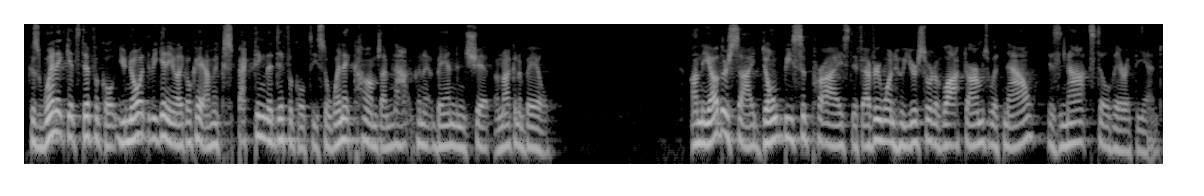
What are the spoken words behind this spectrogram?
Because when it gets difficult, you know at the beginning, you're like, okay, I'm expecting the difficulty. So when it comes, I'm not going to abandon ship. I'm not going to bail. On the other side, don't be surprised if everyone who you're sort of locked arms with now is not still there at the end.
